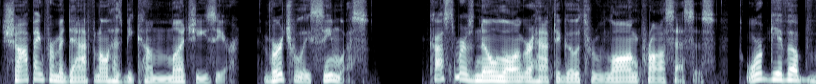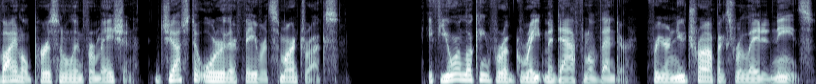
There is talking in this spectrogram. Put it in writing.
shopping for modafinil has become much easier, virtually seamless. Customers no longer have to go through long processes or give up vital personal information just to order their favorite smart drugs. If you're looking for a great modafinil vendor for your nootropics related needs,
